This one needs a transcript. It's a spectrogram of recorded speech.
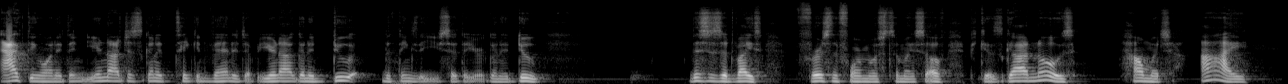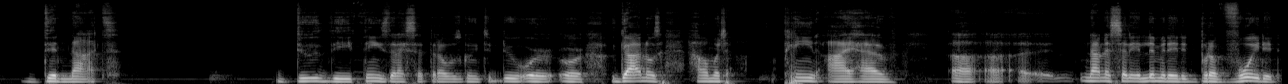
acting on it, then you're not just going to take advantage of it. You're not going to do the things that you said that you're going to do. This is advice, first and foremost, to myself, because God knows how much I did not do the things that I said that I was going to do, or or God knows how much pain I have uh, uh, not necessarily eliminated, but avoided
